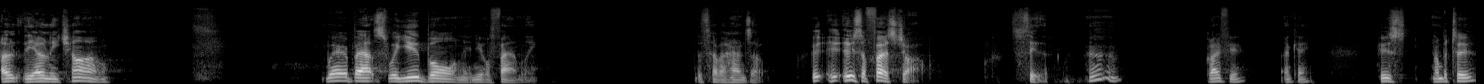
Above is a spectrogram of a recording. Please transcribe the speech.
the only child. Whereabouts were you born in your family? Let's have a hands up. Who's the first child? Let's see them. Oh, quite a few. Okay. Who's number two?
